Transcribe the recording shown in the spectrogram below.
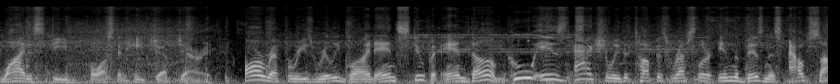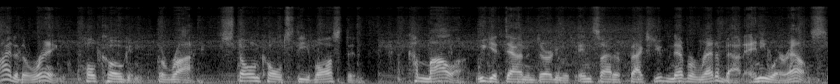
Why does Steve Austin hate Jeff Jarrett? Are referees really blind and stupid and dumb? Who is actually the toughest wrestler in the business outside of the ring? Hulk Hogan, The Rock, Stone Cold Steve Austin, Kamala. We get down and dirty with insider facts you've never read about anywhere else.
